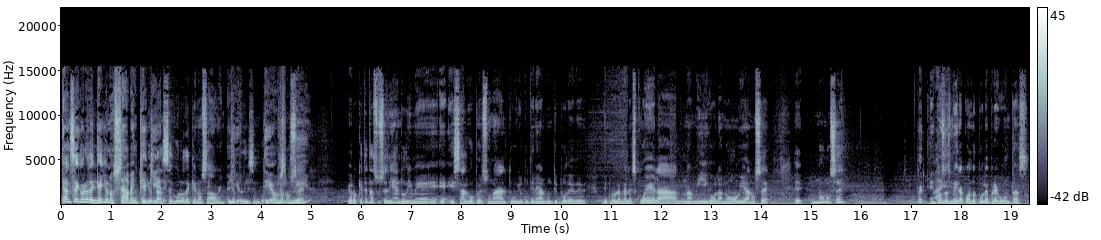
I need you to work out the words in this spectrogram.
Tan seguro de que ellos no saben qué eh, Ellos quieren. están seguros de que no saben. Ellos Dios- te dicen, Dios yo no mío. sé. Pero ¿qué te está sucediendo? Dime, ¿eh, eh, ¿es algo personal tuyo? ¿Tú tienes algún tipo de, de- de problema en la escuela? ¿Algún amigo, la novia? No sé. Eh, no, no sé. Entonces ay, mira cuando tú le preguntas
